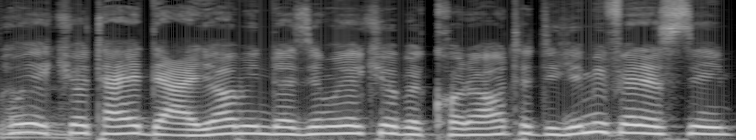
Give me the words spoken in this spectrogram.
اون بله. یکی رو ته دریا میندازیم اون یکی رو به کرهات دیگه میفرستیم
